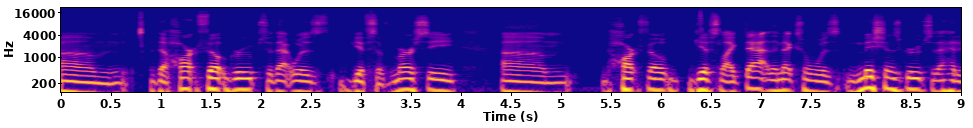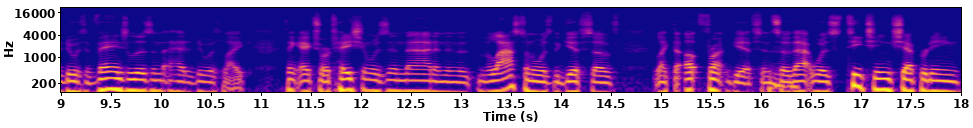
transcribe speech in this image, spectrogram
um, the heartfelt group. So that was gifts of mercy. Um, heartfelt gifts like that. The next one was missions groups, so that had to do with evangelism. That had to do with like I think exhortation was in that, and then the, the last one was the gifts of like the upfront gifts, and so that was teaching, shepherding,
